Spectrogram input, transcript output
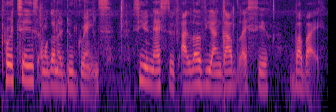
proteins and we're going to do grains. See you next week. I love you and God bless you. Bye-bye.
